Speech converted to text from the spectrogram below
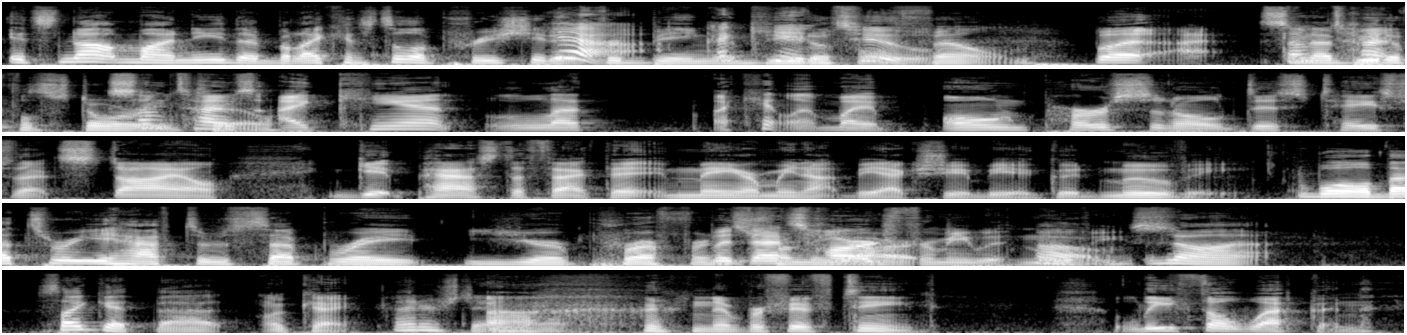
it's not mine either, but I can still appreciate Yeah, it for being a beautiful too. film. But I, sometimes, beautiful story, Sometimes too. I can't let I can't let my own personal distaste for that style get past the fact that it may or may not be actually be a good movie. Well, that's where you have to separate your preference. But that's from the hard art. for me with Oh, movies. no, I, so I get that. Okay. I understand Uh, number fifteen, Lethal Weapon.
